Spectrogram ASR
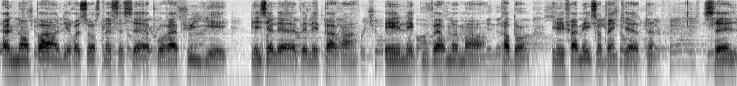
Elles n'ont pas les ressources nécessaires pour appuyer les élèves et les parents et les gouvernements, pardon, et les familles sont inquiètes. Ces,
